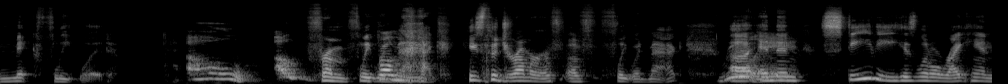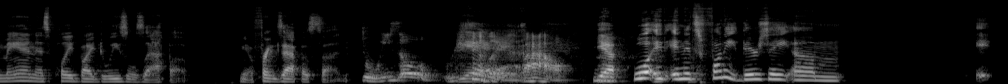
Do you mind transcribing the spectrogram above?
Mick Fleetwood Oh, oh, from Fleetwood From- Mac. He's the drummer of, of Fleetwood Mac. really? Uh, and then Stevie, his little right hand man, is played by Dweezil Zappa. You know, Frank Zappa's son. Dweezil? Really? Yeah. Wow. Yeah. Well, it, and it's funny. There's a um, it,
